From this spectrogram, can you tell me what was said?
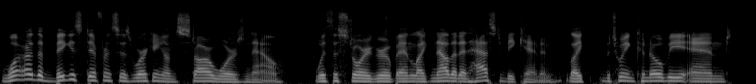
what are the biggest differences working on Star Wars now with the story group, and like now that it has to be canon, like between Kenobi and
